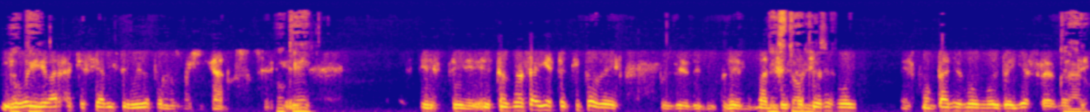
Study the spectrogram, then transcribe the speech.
y lo voy a llevar a que sea distribuido por los mexicanos. O sea, este, estas, hay este tipo de, pues, de manifestaciones muy espontáneas muy, muy bellas realmente.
